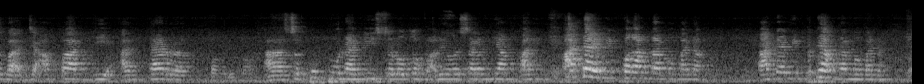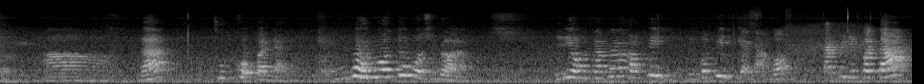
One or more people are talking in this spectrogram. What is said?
Sebab Ja'far di antara uh, sepupu Nabi sallallahu alaihi wasallam yang paling pandai ni perang dan memanah. Pandai ni pedang dan memanah. Ah, nah, cukup pandai. Buah dua tu pun sudah lah. Jadi orang memang pergi. Dia pergi dekat Kaabah. Tapi dia tak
